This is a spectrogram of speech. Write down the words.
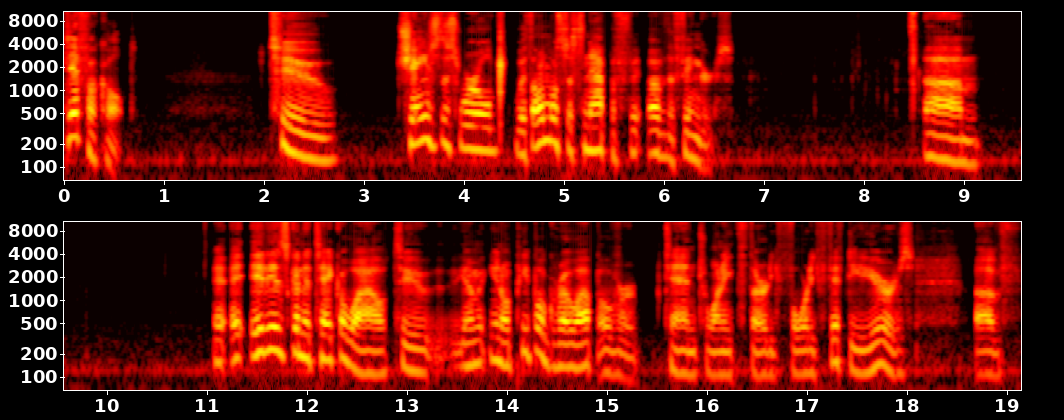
difficult to change this world with almost a snap of, of the fingers. Um, it, it is going to take a while to, you know, people grow up over 10, 20, 30, 40, 50 years of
